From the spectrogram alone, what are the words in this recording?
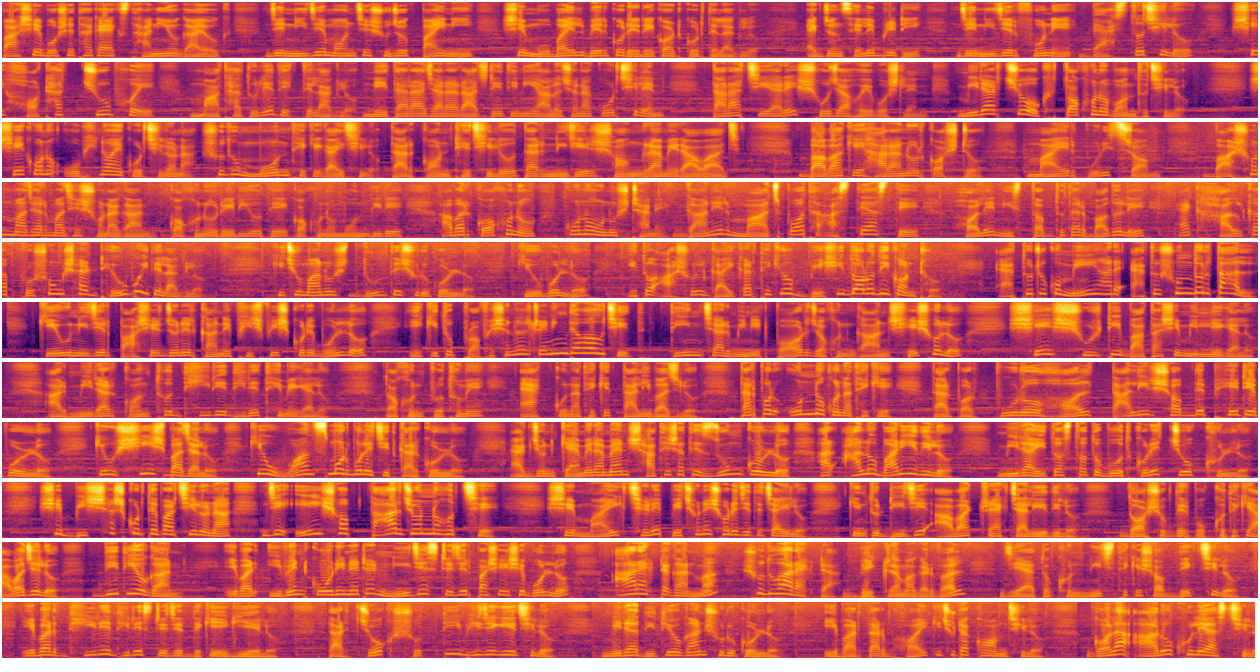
পাশে বসে থাকা এক স্থানীয় গায়ক যে নিজে মঞ্চে সুযোগ পায়নি, সে মোবাইল বের করে রেকর্ড করতে লাগল। একজন সেলিব্রিটি যে নিজের ফোনে ব্যস্ত ছিল, সে হঠাৎ চুপ হয়ে মাথা তুলে দেখতে লাগল। নেতারা যারা রাজনীতি নিয়ে আলোচনা করছিলেন, তারা চেয়ারে সোজা হয়ে বসলেন। মীরার চোখ তখনও বন্ধ ছিল। সে কোনো অভিনয় করছিল না, শুধু মন থেকে গাইছিল। তার কণ্ঠে ছিল তার নিজের সংগ্রামের আওয়াজ, বাবাকে হারানোর কষ্ট, মায়ের পরিশ্রম, বাসন মাজার মাঝে শোনা গান, কখনো রেডিওতে, কখনো মন্দিরে, আবার কখনো কোনো অনুষ্ঠানে। গানের মাঝপথ আস্তে আস্তে হলে নিস্তব্ধতার বদলে এক হালকা প্রশংসার ঢেউ বইতে লাগল। কিছু মানুষ দুলতে শুরু করল। কেউ বলল, এ তো আসল গায়িকার থেকেও বেশি দরদি কণ্ঠ। এতটুকু মেয়ে আর এত সুন্দর তাল? কেউ নিজের পাশের জনের কানে ফিসফিস করে বলল, এ কি তো প্রফেশনাল ট্রেনিং দেওয়া উচিত? তিন চার মিনিট পর যখন গান শেষ হলো, শেষ সুরটি বাতাসে মিলিয়ে গেল আর মীরার কণ্ঠ ধীরে ধীরে থেমে গেল। তখন প্রথমে এক কোণা থেকে তালি বাজল, তারপর অন্য কোণা থেকে, তারপর পুরো হল তালির শব্দে ফেটে পড়ল। কেউ শীষ বাজালো, কেউ ওয়ান্স মোর বলে চিৎকার করল। একজন ক্যামেরাম্যান সাথে সাথে জুম করল আর আলো বাড়িয়ে দিল। মীরা ইতস্তত বোধ করে চোখ খুলল। সে বিশ্বাস করতে পারছিল না যে এই সব তার জন্য হচ্ছে। সে মাইক ছেড়ে পেছনে সরে যেতে চাইল, কিন্তু ডিজে আবার ট্র্যাক চালিয়ে দিল। দর্শকদের পক্ষ থেকে আওয়াজ এলো, দ্বিতীয় গান। এবার ইভেন্ট কোঅর্ডিনেটর নিজে স্টেজের পাশে এসে বলল, আর একটা গান মা, শুধু আর একটা। বিক্রম আগরওয়াল, যে এতক্ষণ নিচ থেকে সব দেখছিল, এবার ধীরে ধীরে স্টেজের দিকে এগিয়ে এলো। তার চোখ সত্যিই ভিজে গিয়েছিল। মীরা দ্বিতীয় গান শুরু করল। এবার তার ভয় কিছুটা কম ছিল। গলা আরও খুলে আসছিল।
